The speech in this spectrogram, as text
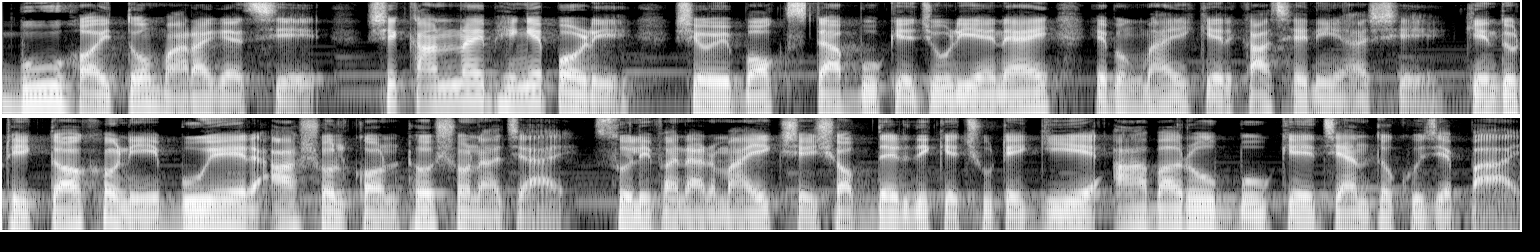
বু হয়তো মারা গেছে। সে কান্নায় ভেঙে পড়ে। সে ওই বক্সটা বুকে জড়িয়ে নেয় এবং মাইকের কাছে নিয়ে আসে। কিন্তু ঠিক তখনই বুয়ের আসল কণ্ঠ শোনা যায়। সুলিভান আর মাইক সেই শব্দের দিকে ছুটে গিয়ে আবারও বুকে জ্যান্ত খুঁজে পায়।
